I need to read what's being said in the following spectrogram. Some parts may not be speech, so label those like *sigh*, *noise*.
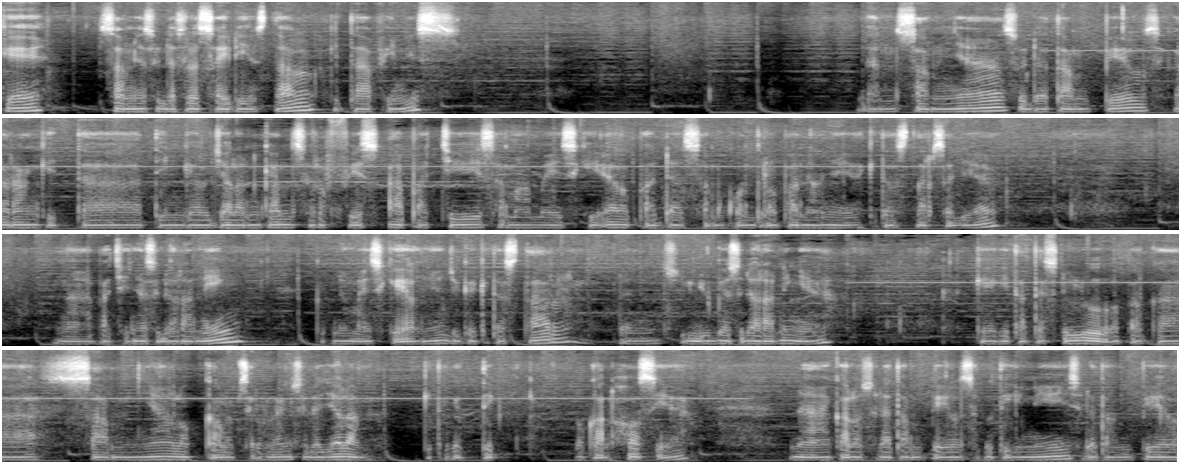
Oke, SAM-nya sudah selesai diinstal, kita finish. Dan SAM-nya sudah tampil, sekarang kita tinggal jalankan service Apache sama MySQL pada SAM control panelnya ya. Kita start saja. Nah, Apache-nya sudah running, kemudian MySQL-nya juga kita start dan juga sudah running ya. Oke, kita tes dulu apakah SAM-nya local web server yang sudah jalan. Kita ketik localhost ya. Nah, kalau sudah tampil seperti ini, sudah tampil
